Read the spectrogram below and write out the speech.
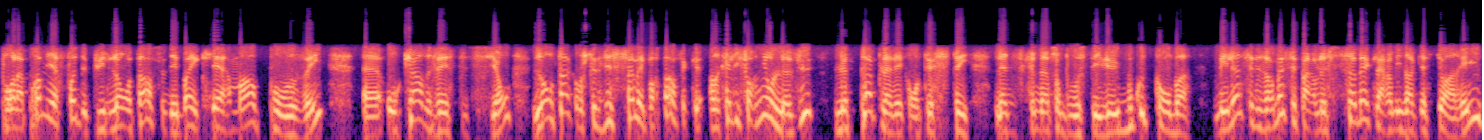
pour la première fois depuis longtemps, ce débat est clairement posé euh, au cœur des institutions. Longtemps, comme je te dis, c'est ça l'important, c'est qu'en Californie, on l'a vu, le peuple avait contesté la discrimination positive. Il y a eu beaucoup de combats. Mais là, c'est désormais, c'est par le sommet que la remise en question arrive.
